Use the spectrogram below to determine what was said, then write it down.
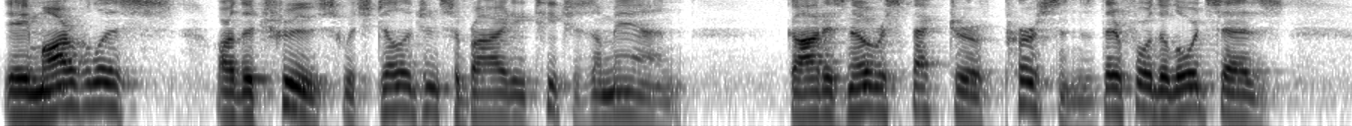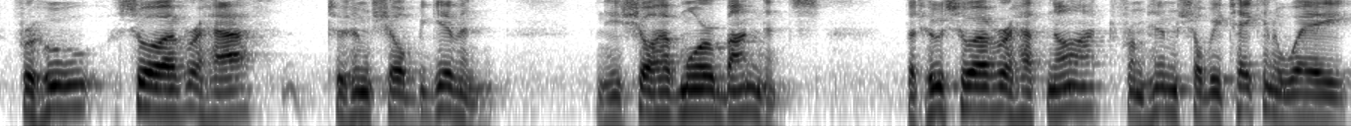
Yea, marvelous are the truths which diligent sobriety teaches a man. God is no respecter of persons. Therefore the Lord says, For whosoever hath, to him shall be given, and he shall have more abundance. But whosoever hath not, from him shall be taken away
